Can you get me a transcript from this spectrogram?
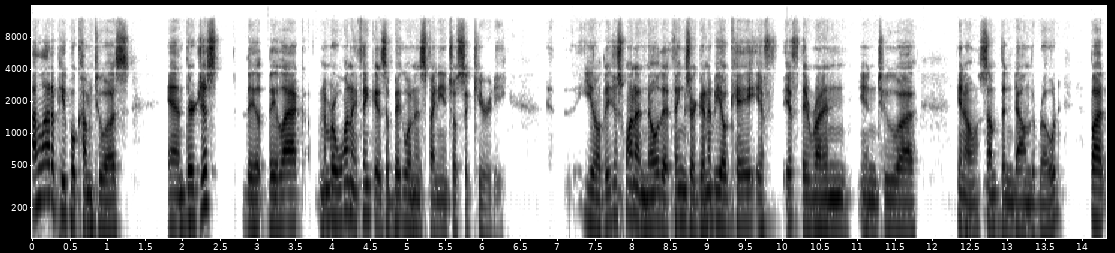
A lot of people come to us and they're just they they lack number one, I think is a big one is financial security. You know, they just want to know that things are going to be okay if if they run in, into uh, you know something down the road but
